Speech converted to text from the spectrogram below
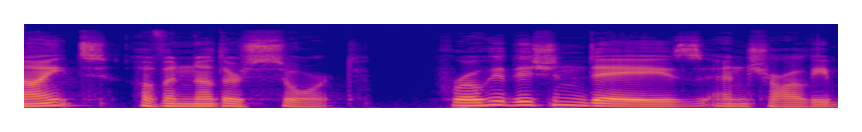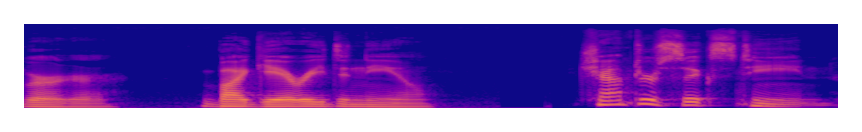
Knight of Another Sort Prohibition Days and Charlie Birger by Gary DeNeal. Chapter 16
